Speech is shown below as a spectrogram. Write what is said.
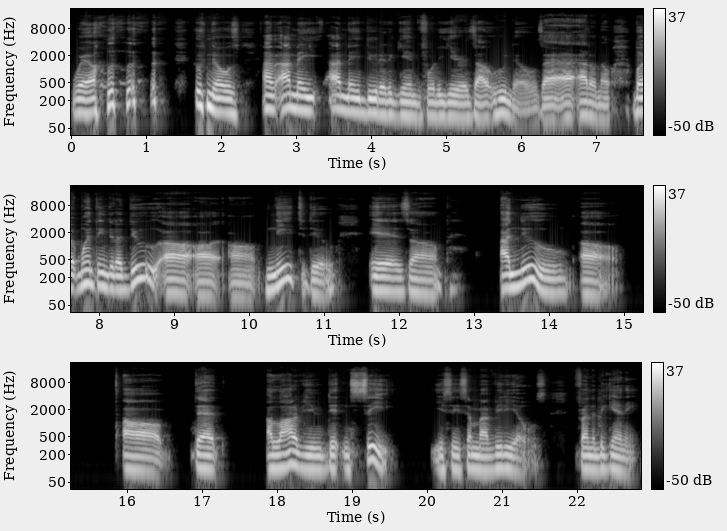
Well, who knows? I, I, may I may do that again before the year is out. Who knows? I I, I don't know. But one thing that I do uh, uh, uh need to do is um, I knew uh, that a lot of you didn't see. You see some of my videos from the beginning.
